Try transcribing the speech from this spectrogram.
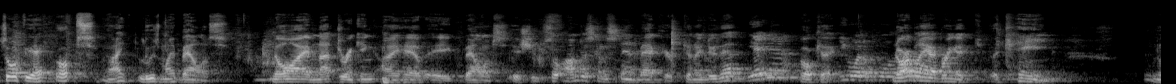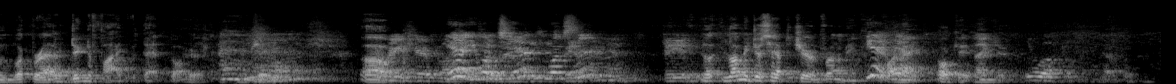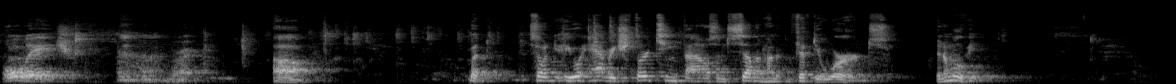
So if you, oops, I lose my balance. No, I am not drinking. I have a balance issue. So I'm just going to stand back here. Can I do that? Yeah, yeah. Okay. You want to pull? Normally I bring a, a cane. Look rather dignified with that. Okay. Uh, yeah, you want to share? You want to sit? Let let me just have the chair in front of me. Yeah, if I may. yeah. Okay, thank you. You're welcome. Old age. Uh-huh. All right. Uh, But, so you average 13,750 words in a movie.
